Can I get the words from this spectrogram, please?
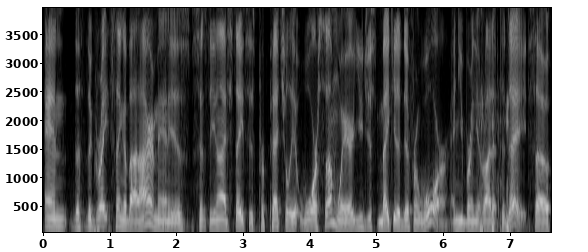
And the, the great thing about Iron Man is, since the United States is perpetually at war somewhere, you just make it a different war and you bring it right up to date. So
